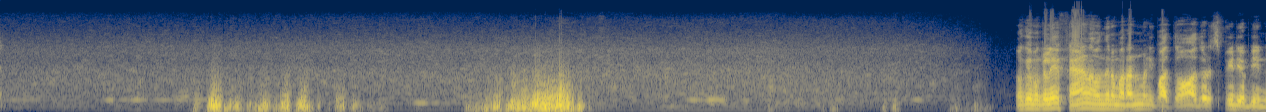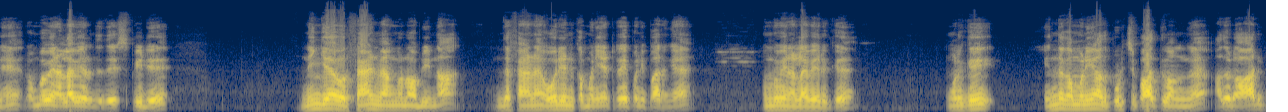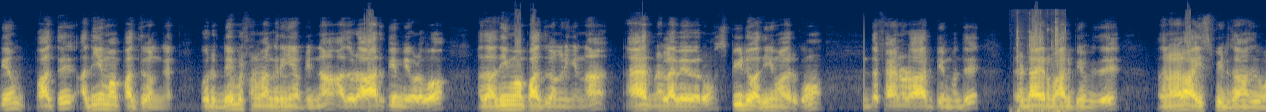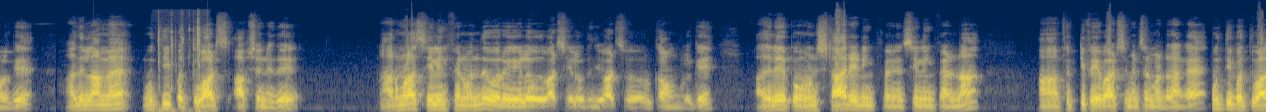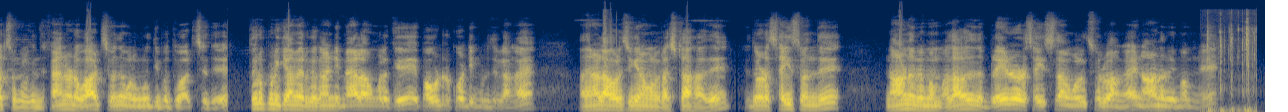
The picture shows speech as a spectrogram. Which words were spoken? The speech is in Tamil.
ஓகே மக்களே ஃபேனை வந்து நம்ம ரன் பண்ணி பார்த்தோம். அதோட ஸ்பீடு எப்படின்னு? ரொம்பவே நல்லாவே இருந்தது ஸ்பீடு நீங்கள் ஒரு ஃபேன் வாங்கணும் அப்படின்னா இந்த ஃபேனை ஓரியன் கம்பெனியை ட்ரை பண்ணி பாருங்க. ரொம்பவே நல்லாவே இருக்குது உங்களுக்கு எந்த கம்பெனியும் அதை பிடிச்சி பார்த்து வாங்குங்க. அதோட ஆர்பிஎம் பார்த்து அதிகமாக பார்த்து வாங்க. ஒரு டேபிள் ஃபேன் வாங்குறீங்க அப்படின்னா அதோட ஆர்பிஎம் எவ்வளவோ அது அதிகமாக பார்த்து வாங்குனீங்கன்னா ஏர் நல்லாவே வரும் ஸ்பீடும் அதிகமாக இருக்கும். இந்த ஃபேனோட ஆர்பிஎம் வந்து ரெண்டாயிரம் ஆர்பிஎம் இது. அதனால் ஹை ஸ்பீடு தான் அது உங்களுக்கு. அது இல்லாமல் நூற்றி பத்து வாட்ஸ் ஆப்ஷன் இது. நார்மலாக சீலிங் ஃபேன் வந்து ஒரு எழுபது வாட்ஸ் எழுபத்தஞ்சி வாட்ஸ் ஒர்க் ஆகும் உங்களுக்கு. அதிலே இப்போ ஒன் ஸ்டார் ரேட்டிங் சீலிங் ஃபேன்னா ஃபிஃப்டி ஃபைவ் வாட்ஸ் மென்ஷன் பண்ணுறாங்க நூற்றி பத்து வாட்ஸ் உங்களுக்கு. இந்த ஃபேனோட வாட்ஸ் வந்து உங்களுக்கு நூற்றி பத்து வாட்ஸ் இது. துருப்பிடிக்காமல் இருக்கக்காண்டி மேலே உங்களுக்கு பவுடர் கோட்டிங் கொடுத்துருக்காங்க. அதனால் அவ்வளோ சீக்கிரம் உங்களுக்கு ரஸ்ட் ஆகாது. இதோட சைஸ் வந்து நானூறு எம்எம் அதாவது இந்த பிளேடோட சைஸ் தான் உங்களுக்கு சொல்லுவாங்க. நானூறு mm எம்எம்னு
